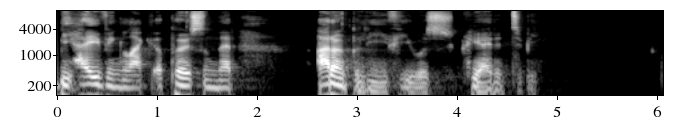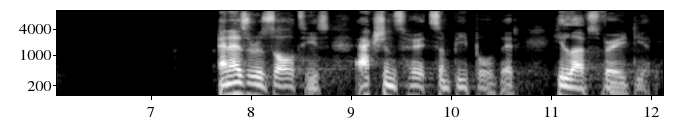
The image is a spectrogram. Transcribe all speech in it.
behaving like a person that I don't believe he was created to be. And as a result, his actions hurt some people that he loves very dearly.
